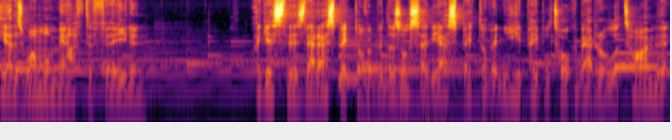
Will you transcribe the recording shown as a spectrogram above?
Yeah, there's one more mouth to feed and I guess there's that aspect of it, but there's also the aspect of it, and you hear people talk about it all the time that,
